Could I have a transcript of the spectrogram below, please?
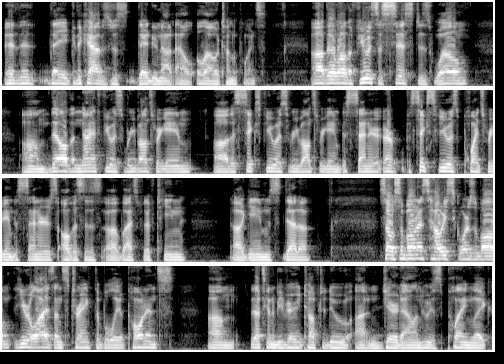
they, they the Cavs just they do not allow a ton of points. Uh, they allow the fewest assists as well. Um, they allow the ninth fewest rebounds per game. Uh, the sixth fewest rebounds per game to center, or sixth fewest points per game to centers. All this is uh, last 15 uh, games data. So Sabonis, how he scores the ball, he relies on strength to bully opponents. Um, that's going to be very tough to do on Jarrett Allen, who's playing like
